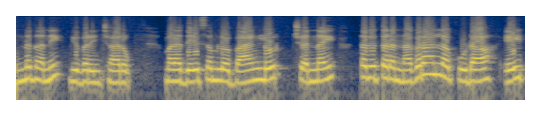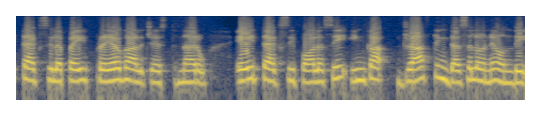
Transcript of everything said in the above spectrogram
ఉండదని వివరించారు. మన దేశంలో బెంగళూరు చెన్నై తదితర నగరాల్లో కూడా ఎయిర్ ట్యాక్సీలపై ప్రయోగాలు చేస్తున్నారు. ఎయిర్ ట్యాక్సీ పాలసీ ఇంకా డ్రాఫ్టింగ్ దశలోనే ఉంది.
